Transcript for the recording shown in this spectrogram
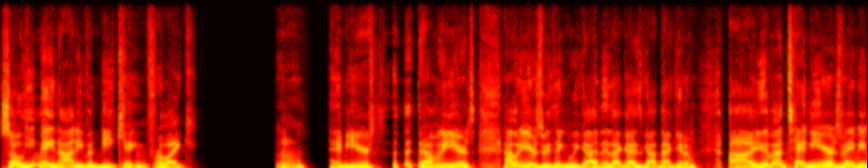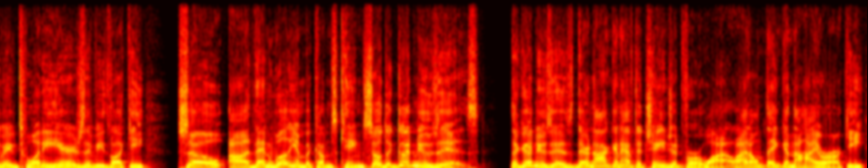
So he may not even be king for like, know, 10 years. how many years? How many years do we think we got that guy's got back in him? Uh, about 10 years, maybe, maybe 20 years if he's lucky. So uh, then William becomes king. So the good news is the good news is they're not going to have to change it for a while. I don't think in the hierarchy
